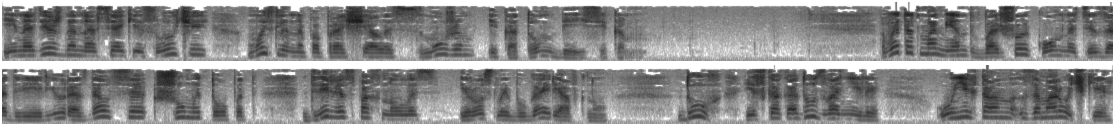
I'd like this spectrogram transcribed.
и Надежда на всякий случай мысленно попрощалась с мужем и котом Бейсиком. В этот момент в большой комнате за дверью раздался шум и топот. Дверь распахнулась, и рослый бугай рявкнул. «Дух! Из Кокоду звонили! У них там заморочки!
